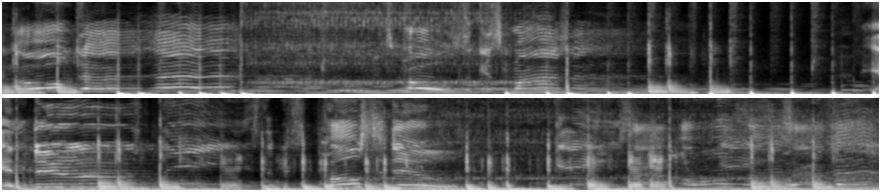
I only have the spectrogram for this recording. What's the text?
get older, it's close to get smarter and do things that we're supposed to do. Games are over. Games are over.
